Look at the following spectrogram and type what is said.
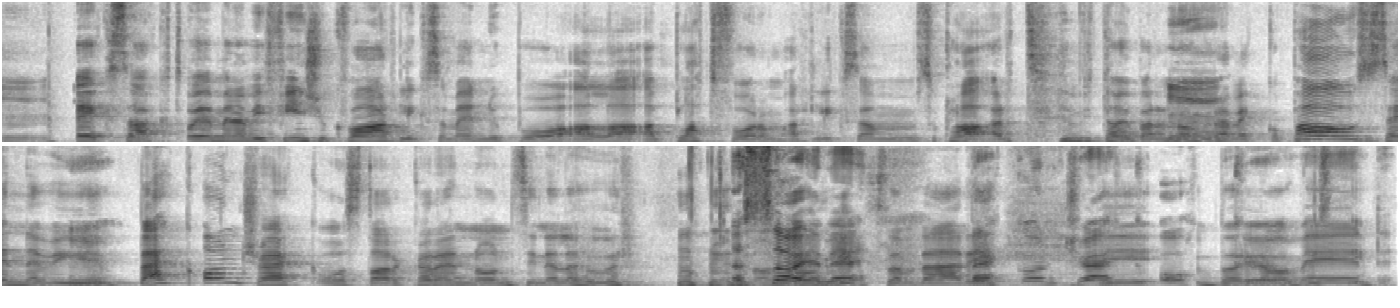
Mm. Exakt, och jag menar vi finns ju kvar liksom ännu på alla plattformar liksom såklart. Vi tar ju bara några mm. veckor paus och sen är vi ju mm. back on track och starkare än någonsin, eller hur? så är det. Liksom back i, on track och med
